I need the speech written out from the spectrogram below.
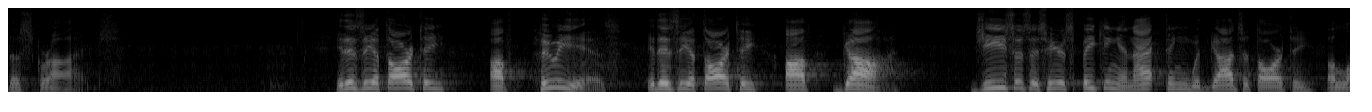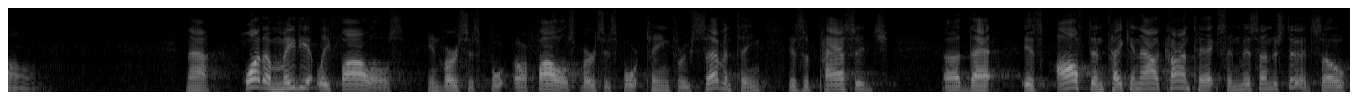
the scribes. It is the authority of who he is, it is the authority of God. Jesus is here speaking and acting with God's authority alone. Now, what immediately follows in verses four, or follows verses 14 through 17 is a passage uh, that is often taken out of context and misunderstood. So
